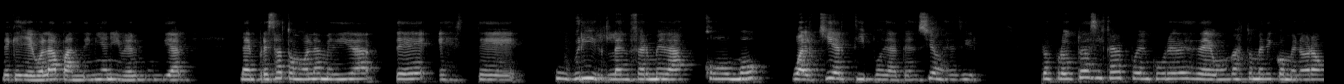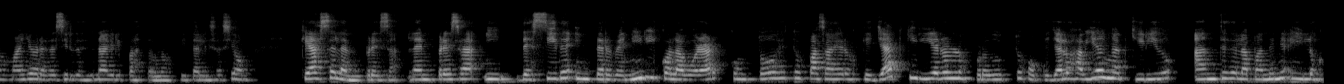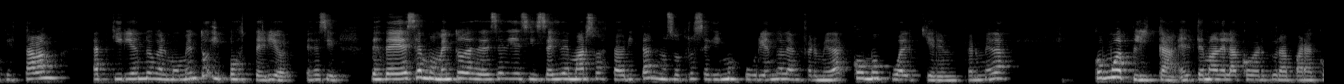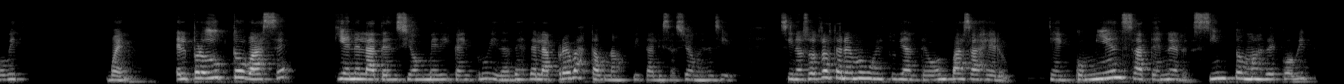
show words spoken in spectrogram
de que llegó la pandemia a nivel mundial, la empresa tomó la medida de este, cubrir la enfermedad como cualquier tipo de atención, es decir, los productos de Ciscar pueden cubrir desde un gasto médico menor a un mayor, es decir, desde una gripa hasta una hospitalización. ¿Qué hace la empresa? La empresa decide intervenir y colaborar con todos estos pasajeros que ya adquirieron los productos o que ya los habían adquirido antes de la pandemia y los que estaban adquiriendo en el momento y posterior. Es decir, desde ese momento, desde ese 16 de marzo hasta ahorita, nosotros seguimos cubriendo la enfermedad como cualquier enfermedad. ¿Cómo aplica el tema de la cobertura para COVID? Bueno, el producto base tiene la atención médica incluida, desde la prueba hasta una hospitalización. Es decir, si nosotros tenemos un estudiante o un pasajero que comienza a tener síntomas de COVID,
